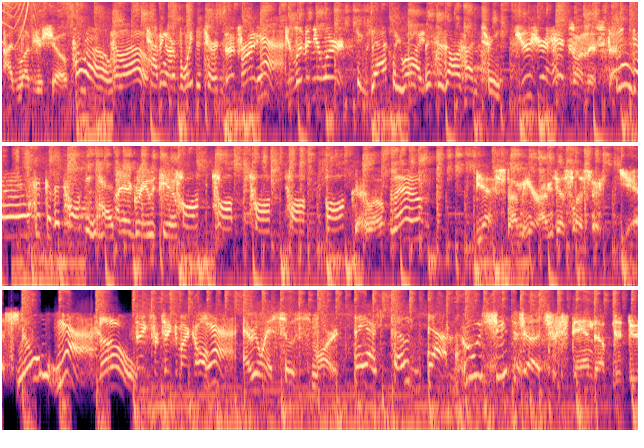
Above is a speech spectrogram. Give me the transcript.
I love your show. Hello. Hello. Having our voices heard. That's right. Yeah. You live and you learn. Exactly right. This is our country. Use your heads on this stuff. Bingo. Sick of the talking heads. I agree with you. Talk, talk, talk, talk, talk. Hello? Hello? Yes, I'm here. I'm just listening. Yes. No. Yeah. No. Thanks for taking my call. Yeah. Everyone is so smart. They are so dumb. Who is she to judge? To stand up to do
